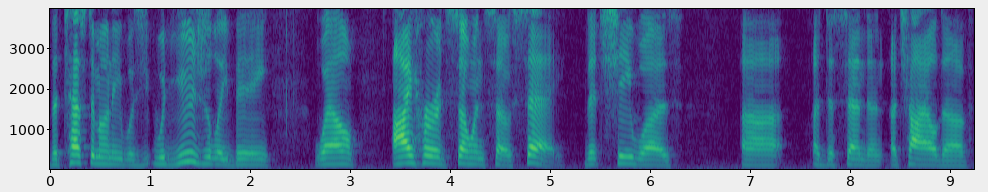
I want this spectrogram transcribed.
the testimony was, would usually be, well, I heard so and so say that she was uh, a descendant, a child of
